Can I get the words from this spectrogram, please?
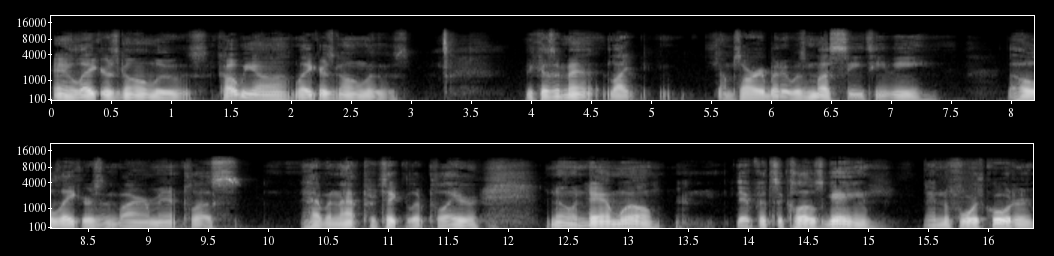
and Lakers gonna lose. Kobe on, Lakers gonna lose. Because it meant like I'm sorry, but it was must see TV. The whole Lakers environment plus having that particular player, knowing damn well if it's a close game in the fourth quarter,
